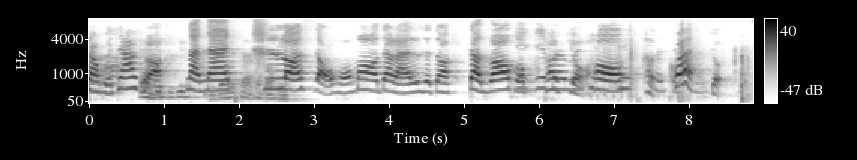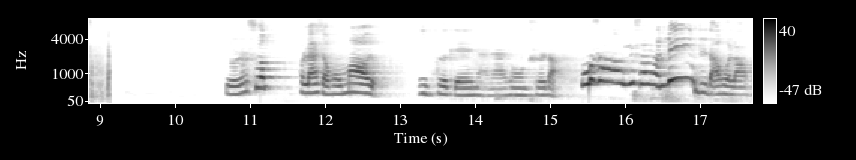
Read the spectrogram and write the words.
带回家去了。奶奶吃了小红帽带来的的蛋糕和葡萄酒后，很快就。有人说，后来小红帽一次给奶奶送吃的，路上遇上了另一只大灰狼，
